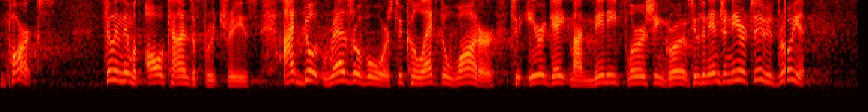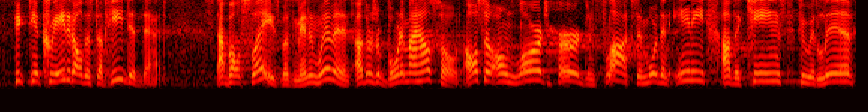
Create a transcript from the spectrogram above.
and parks filling them with all kinds of fruit trees. I built reservoirs to collect the water to irrigate my many flourishing groves. He was an engineer too, he was brilliant. He, he created all this stuff, he did that. I bought slaves, both men and women, and others were born in my household. Also owned large herds and flocks, and more than any of the kings who had lived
